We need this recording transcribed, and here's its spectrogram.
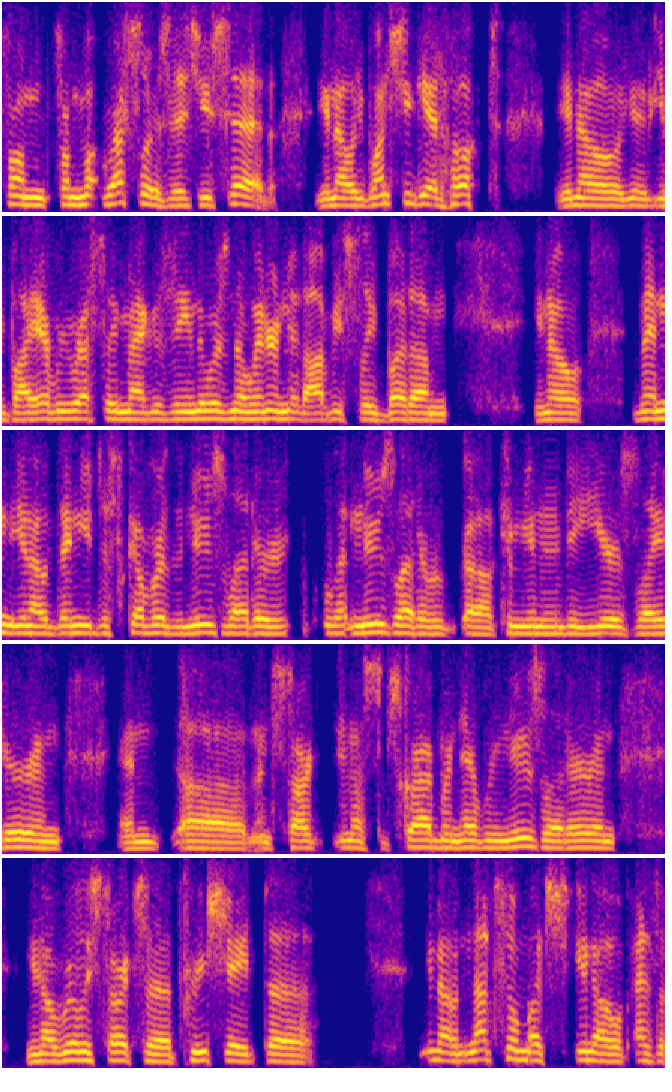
from from wrestlers, as you said. You know, once you get hooked, you know, you, you buy every wrestling magazine. There was no internet, obviously, but um, you know, then you know, then you discover the newsletter newsletter uh, community years later, and and uh, and start you know subscribing to every newsletter, and you know, really start to appreciate the you know, not so much, you know, as a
